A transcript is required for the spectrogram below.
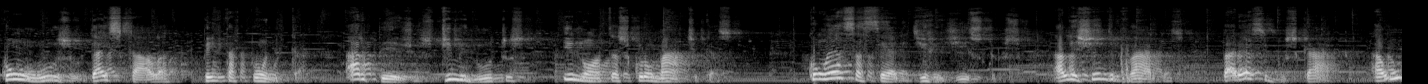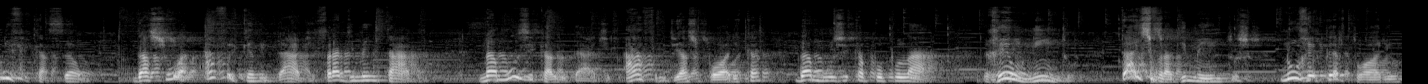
com o uso da escala pentatônica, arpejos diminutos e notas cromáticas. Com essa série de registros, Alexandre Vargas parece buscar a unificação da sua africanidade fragmentada na musicalidade afrodiaspórica da música popular, reunindo tais fragmentos no repertório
